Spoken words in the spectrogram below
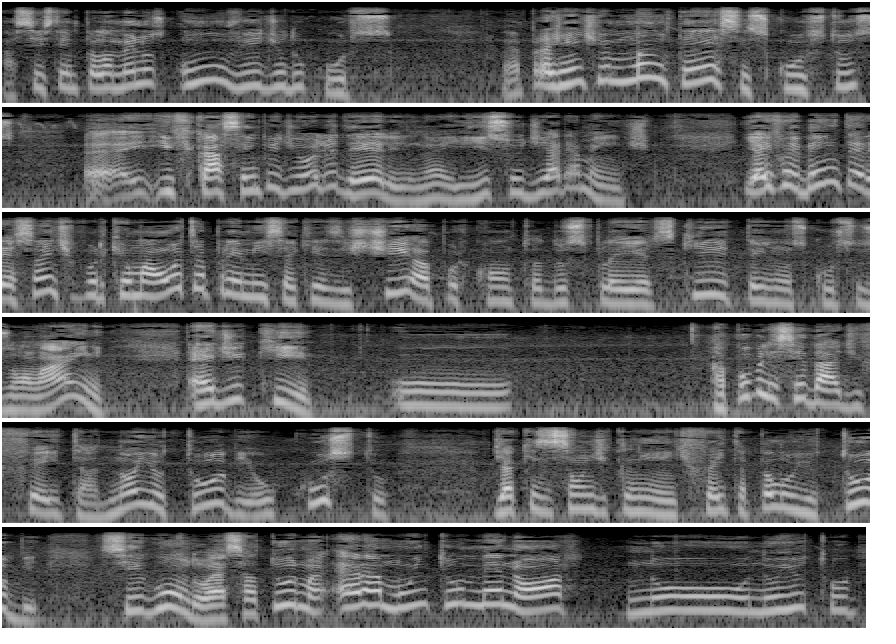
assistem pelo menos um vídeo do curso, né, para a gente manter esses custos é, e ficar sempre de olho deles, né, e isso diariamente. E aí foi bem interessante porque uma outra premissa que existia por conta dos players que têm os cursos online é de que o, a publicidade feita no YouTube, o custo de aquisição de cliente feita pelo YouTube, segundo essa turma, era muito menor no, no YouTube.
